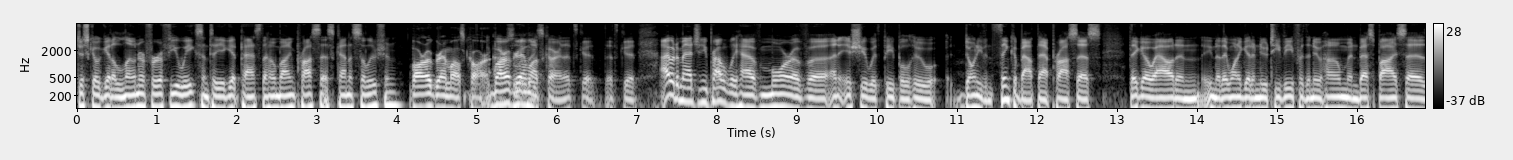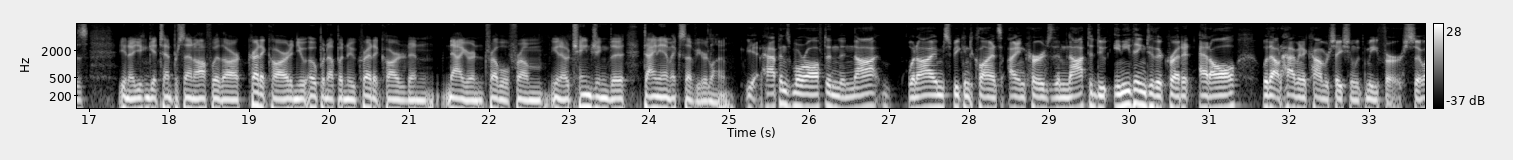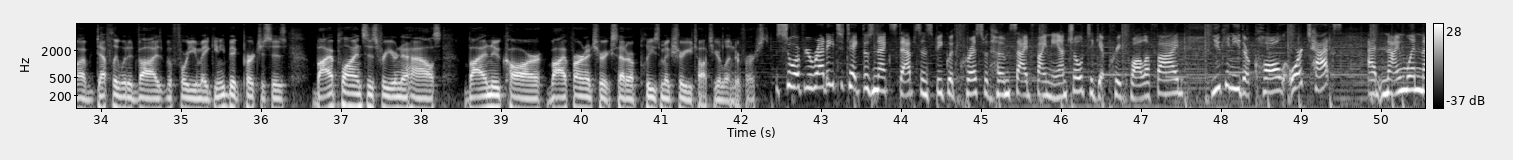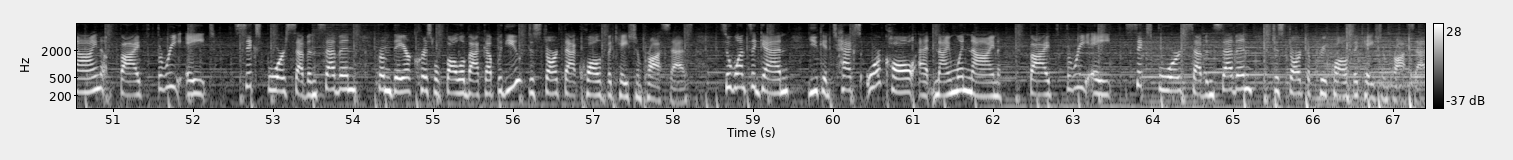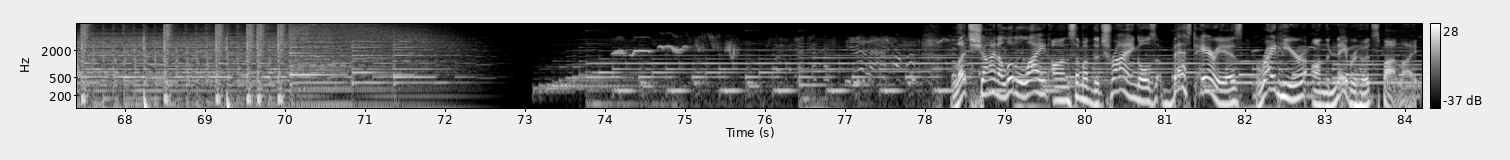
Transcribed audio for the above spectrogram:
just go get a loaner for a few weeks until you get past the home buying process kind of solution? Borrow grandma's car. Borrow absolutely. grandma's car. That's good. That's good. I would imagine you probably have more of a, an issue with people who don't even think about that process. They go out and you know they want to get a new TV for the new home, and Best Buy says you know you can get ten percent off with our credit card, and you open up a new credit card, and now you're in trouble from you know changing the dynamics of your loan. Yeah, it happens more often than not. When I'm speaking to clients, I encourage them not to do anything to their credit at all without having a conversation with me first. So I definitely would advise before you make any big purchases, buy appliances for your new house, buy a new car, buy furniture, etc. Please make sure you talk to your lender first. So if you're ready to take those next steps and speak with Chris with Homeside Financial to get pre-qualified, you can either call or text at 919 538 6477. From there, Chris will follow back up with you to start that qualification process. So, once again, you can text or call at 919 538 6477 to start the pre qualification process. Let's shine a little light on some of the Triangle's best areas right here on the Neighborhood Spotlight.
